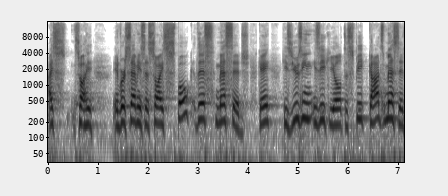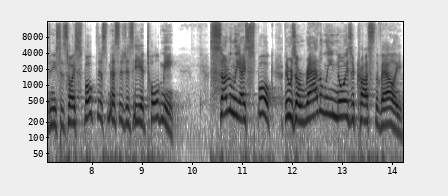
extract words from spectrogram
I, so I, in verse 7, he says, So I spoke this message. Okay? He's using Ezekiel to speak God's message. And he says, So I spoke this message as he had told me. Suddenly I spoke. There was a rattling noise across the valley.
